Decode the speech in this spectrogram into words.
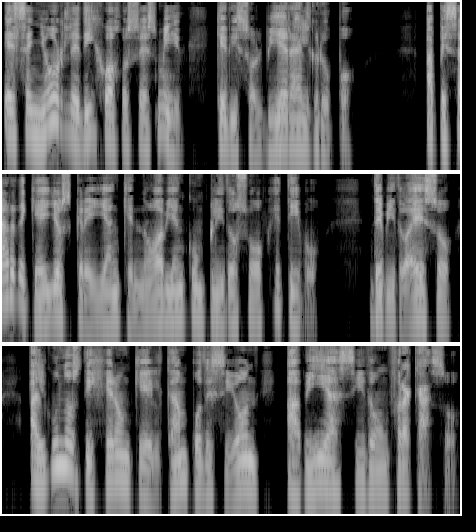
el Señor le dijo a José Smith que disolviera el grupo. A pesar de que ellos creían que no habían cumplido su objetivo, debido a eso, algunos dijeron que el campo de Sión había sido un fracaso.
